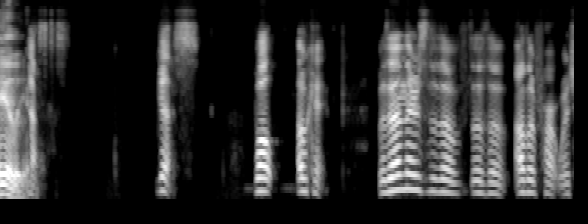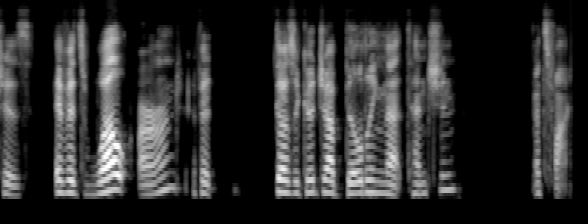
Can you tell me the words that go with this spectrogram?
Alien. Yes. Yes. Well, okay. But then there's the, the the the other part which is if it's well earned, if it does a good job building that tension, that's fine.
